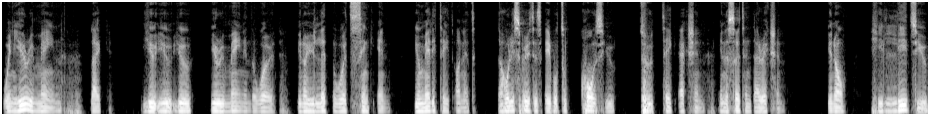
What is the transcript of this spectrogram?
when you remain like you you you you remain in the word. You know, you let the word sink in, you meditate on it. The Holy Spirit is able to cause you to take action in a certain direction. You know, He leads you.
